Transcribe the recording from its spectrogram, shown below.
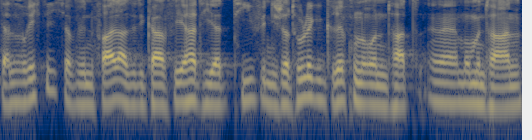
Das ist richtig, auf jeden Fall. Also die KfW hat hier tief in die Schatulle gegriffen und hat äh, momentan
